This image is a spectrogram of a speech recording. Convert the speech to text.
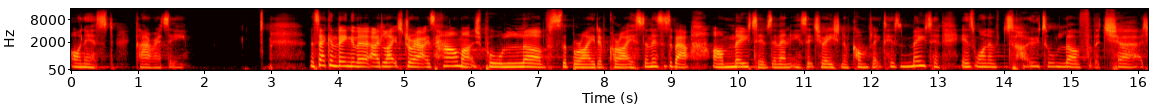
honest clarity. The second thing that I'd like to draw out is how much Paul loves the bride of Christ. And this is about our motives in any situation of conflict. His motive is one of total love for the church.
